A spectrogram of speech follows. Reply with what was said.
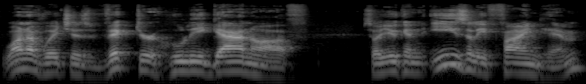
one of which is Victor Huliganov. So you can easily find him.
